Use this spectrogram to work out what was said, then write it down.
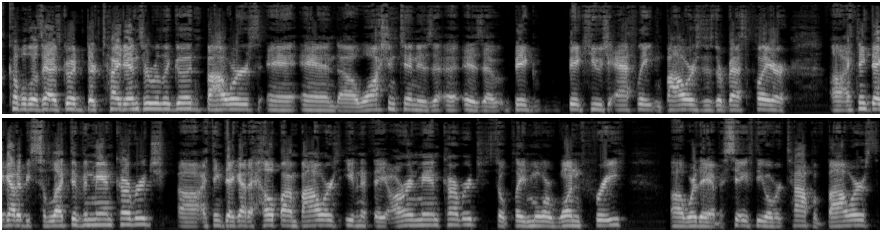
a couple of those guys good. Their tight ends are really good. Bowers and, and uh, Washington is a, is a big, big, huge athlete, and Bowers is their best player. Uh, I think they got to be selective in man coverage. Uh, I think they got to help on Bowers, even if they are in man coverage. So play more one free uh, where they have a safety over top of Bowers.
